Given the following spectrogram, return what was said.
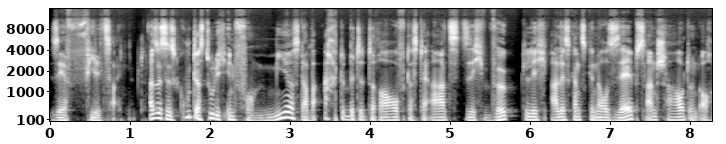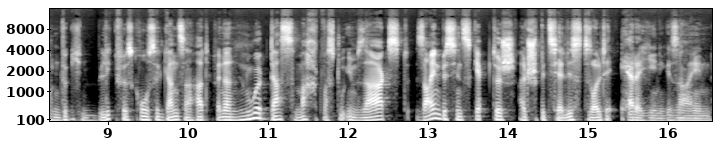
sehr viel Zeit nimmt. Also es ist gut, dass du dich informierst, aber achte bitte darauf, dass der Arzt sich wirklich alles ganz genau selbst anschaut und auch einen wirklichen Blick fürs große Ganze hat. Wenn er nur das macht, was du ihm sagst, sei ein bisschen skeptisch. Als Spezialist sollte er derjenige sein,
